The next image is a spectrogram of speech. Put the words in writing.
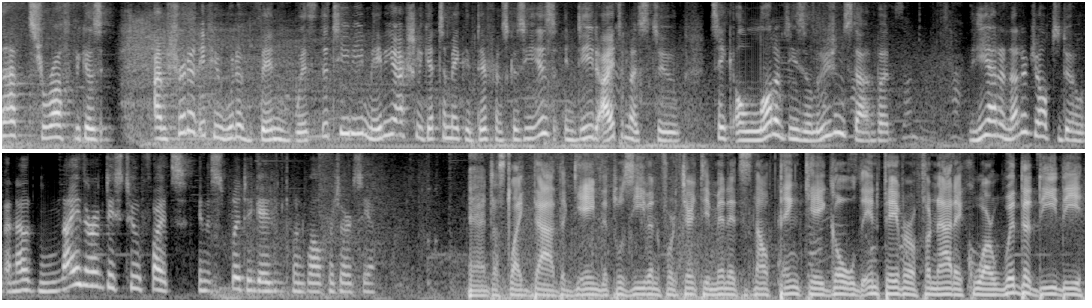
that's rough because I'm sure that if he would have been with the TB, maybe you actually get to make a difference because he is indeed itemized to take a lot of these illusions down, but he had another job to do, and now neither of these two fights in a split engagement went well for Xerxia. And just like that, the game that was even for 30 minutes is now 10k gold in favor of Fnatic who are with the DD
